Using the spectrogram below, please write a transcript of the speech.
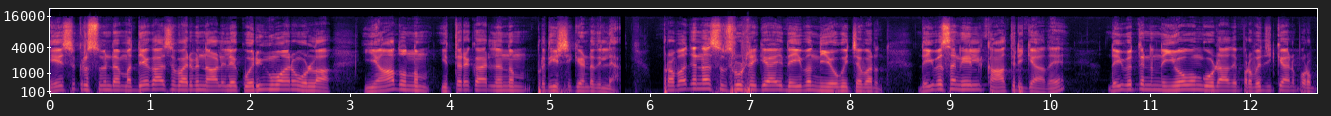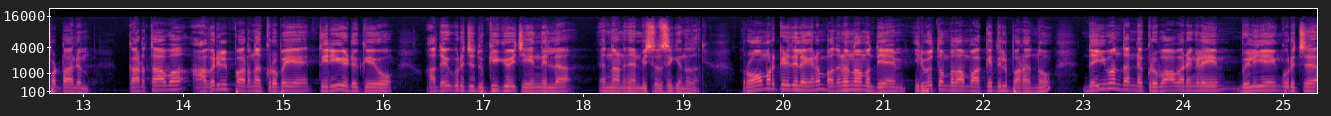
യേശുക്രിസ്തുവിന്റെ മധ്യകാശ വരവിൻ നാളിലേക്ക് ഒരുങ്ങുവാനോ ഉള്ള യാതൊന്നും ഇത്തരക്കാരിൽ നിന്നും പ്രതീക്ഷിക്കേണ്ടതില്ല. പ്രവചന ശുശ്രൂഷയ്ക്കായി ദൈവം നിയോഗിച്ചവർ ദൈവസന്നിധിയിൽ കാത്തിരിക്കാതെ ദൈവത്തിന്റെ നിയോഗം കൂടാതെ പ്രവചിക്കാൻ പുറപ്പെട്ടാലും കർത്താവ് അവരിൽ പറഞ്ഞ കൃപയെ തിരികെടുക്കുകയോ അതേക്കുറിച്ച് ദുഃഖിക്കുകയോ ചെയ്യുന്നില്ല എന്നാണ് ഞാൻ വിശ്വസിക്കുന്നത്. റോമർ കെഴുതി ലേഖനം പതിനൊന്നാം അധ്യായം ഇരുപത്തൊമ്പതാം വാക്യത്തിൽ പറയുന്നു ദൈവം തന്റെ കൃപാവരങ്ങളെയും വിളിയെയും കുറിച്ച്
